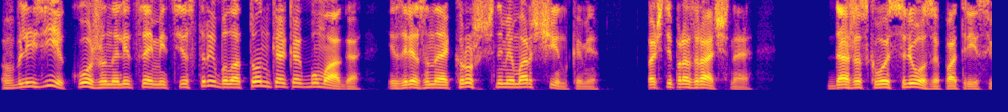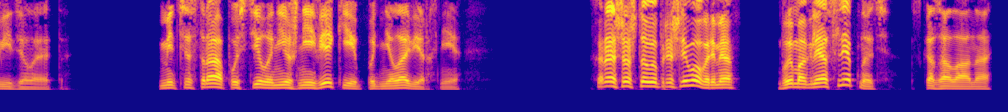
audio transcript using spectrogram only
Вблизи кожа на лице медсестры была тонкая, как бумага, изрезанная крошечными морщинками, почти прозрачная. Даже сквозь слезы Патрис видела это. Медсестра опустила нижние веки и подняла верхние. — Хорошо, что вы пришли вовремя. Вы могли ослепнуть, — сказала она.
